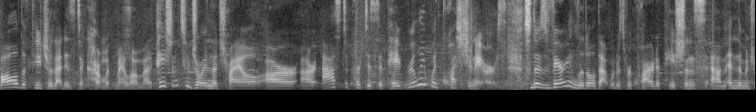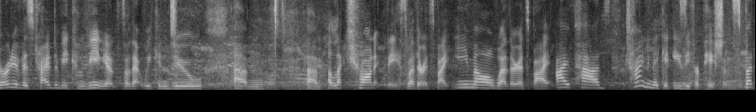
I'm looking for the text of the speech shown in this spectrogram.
all the future that is to come with myeloma. Patients who join the trial are, are asked to participate really with questionnaires. So there's very little that was required of patients, um, and the majority of it is tried to be convenient so that we can do um, um, electronic based, whether it's by email, whether it's by iPads, trying to make it easy for patients. But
